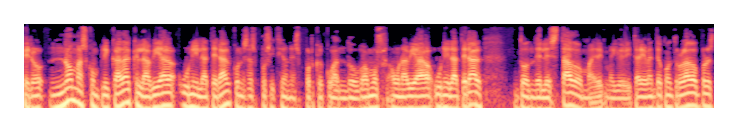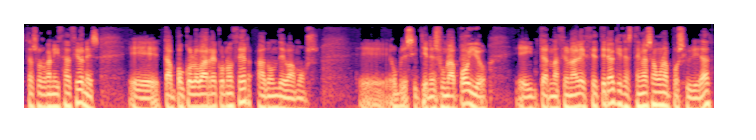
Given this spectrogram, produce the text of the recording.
pero no más complicada que la vía unilateral con esas posiciones, porque cuando vamos a una vía unilateral donde el Estado, mayoritariamente controlado por estas organizaciones, eh, tampoco lo va a reconocer, ¿a dónde vamos? Eh, hombre, si tienes un apoyo eh, internacional, etcétera, quizás tengas alguna posibilidad.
